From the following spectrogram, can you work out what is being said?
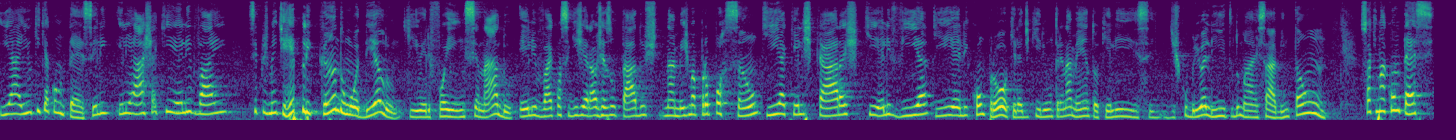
E aí o que, que acontece? Ele, ele acha que ele vai simplesmente replicando o modelo que ele foi ensinado, ele vai conseguir gerar os resultados na mesma proporção que aqueles caras que ele via, que ele comprou, que ele adquiriu um treinamento, que ele se descobriu ali e tudo mais, sabe? Então, só que não acontece.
